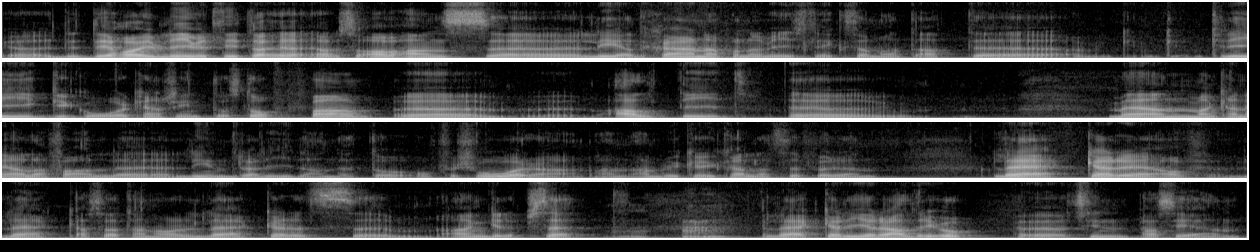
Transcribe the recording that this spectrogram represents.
det, det, har ju blivit lite alltså, av hans eh, ledstjärna på något vis. Liksom, att, att eh, krig går kanske inte att stoppa eh, alltid. Men man kan i alla fall lindra lidandet och, och försvåra. Han, han brukar ju kalla sig för en läkare, av läk, alltså att han har en läkares eh, angreppssätt. En läkare ger aldrig upp eh, sin patient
